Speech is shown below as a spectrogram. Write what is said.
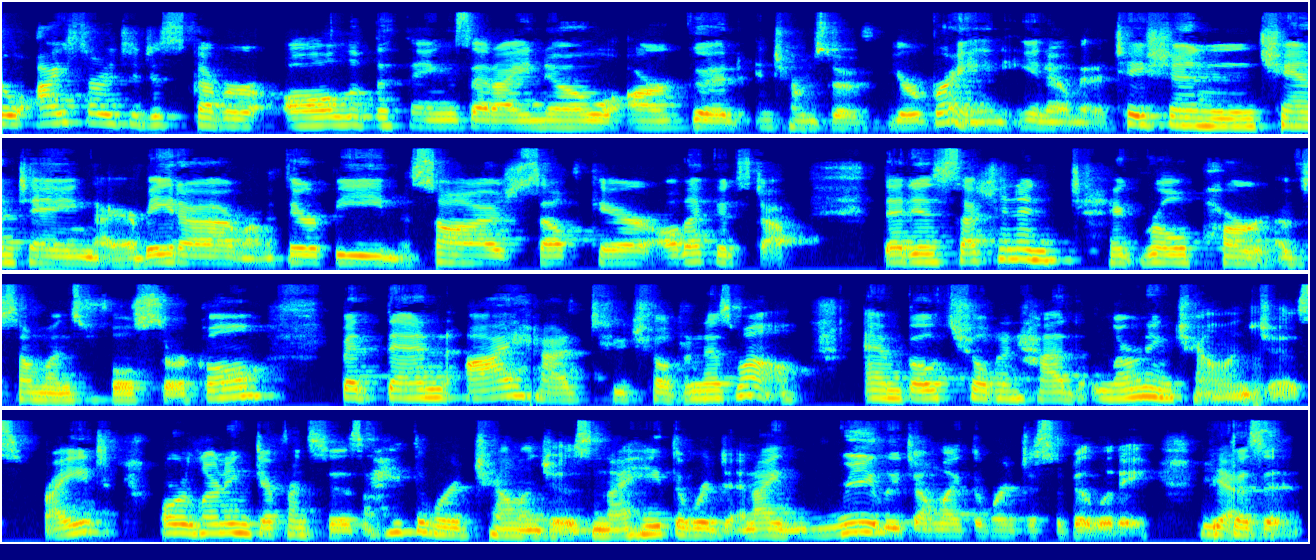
so I started to discover all of the things that I know are good in terms of your brain, you know, meditation, chanting, Ayurveda, aromatherapy, massage, self care, all that good stuff. That is such an integral part of someone's full circle. But then I had two children as well, and both children had learning challenges, right? Or learning differences. I hate the word challenges and I hate the word, and I really don't like the word disability because yes. it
